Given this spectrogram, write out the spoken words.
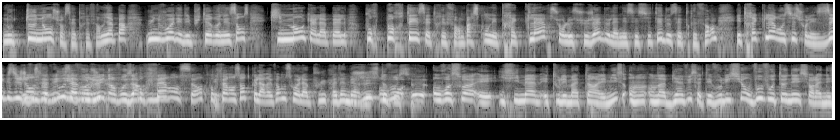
nous tenons sur cette réforme. Il n'y a pas une voix des députés Renaissance qui manque à l'appel pour porter cette réforme, parce qu'on est très clair sur le sujet de la nécessité de cette réforme et très clair aussi sur les exigences vous que avez nous avons eues dans vos pour arguments. faire en sorte, pour faire en sorte que la réforme soit la plus Madame Berger, juste on, vous- possible. euh, on reçoit et ici même et tous les matins les ministres, on, on a bien vu cette évolution. Vous vous tenez sur la nécessité,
